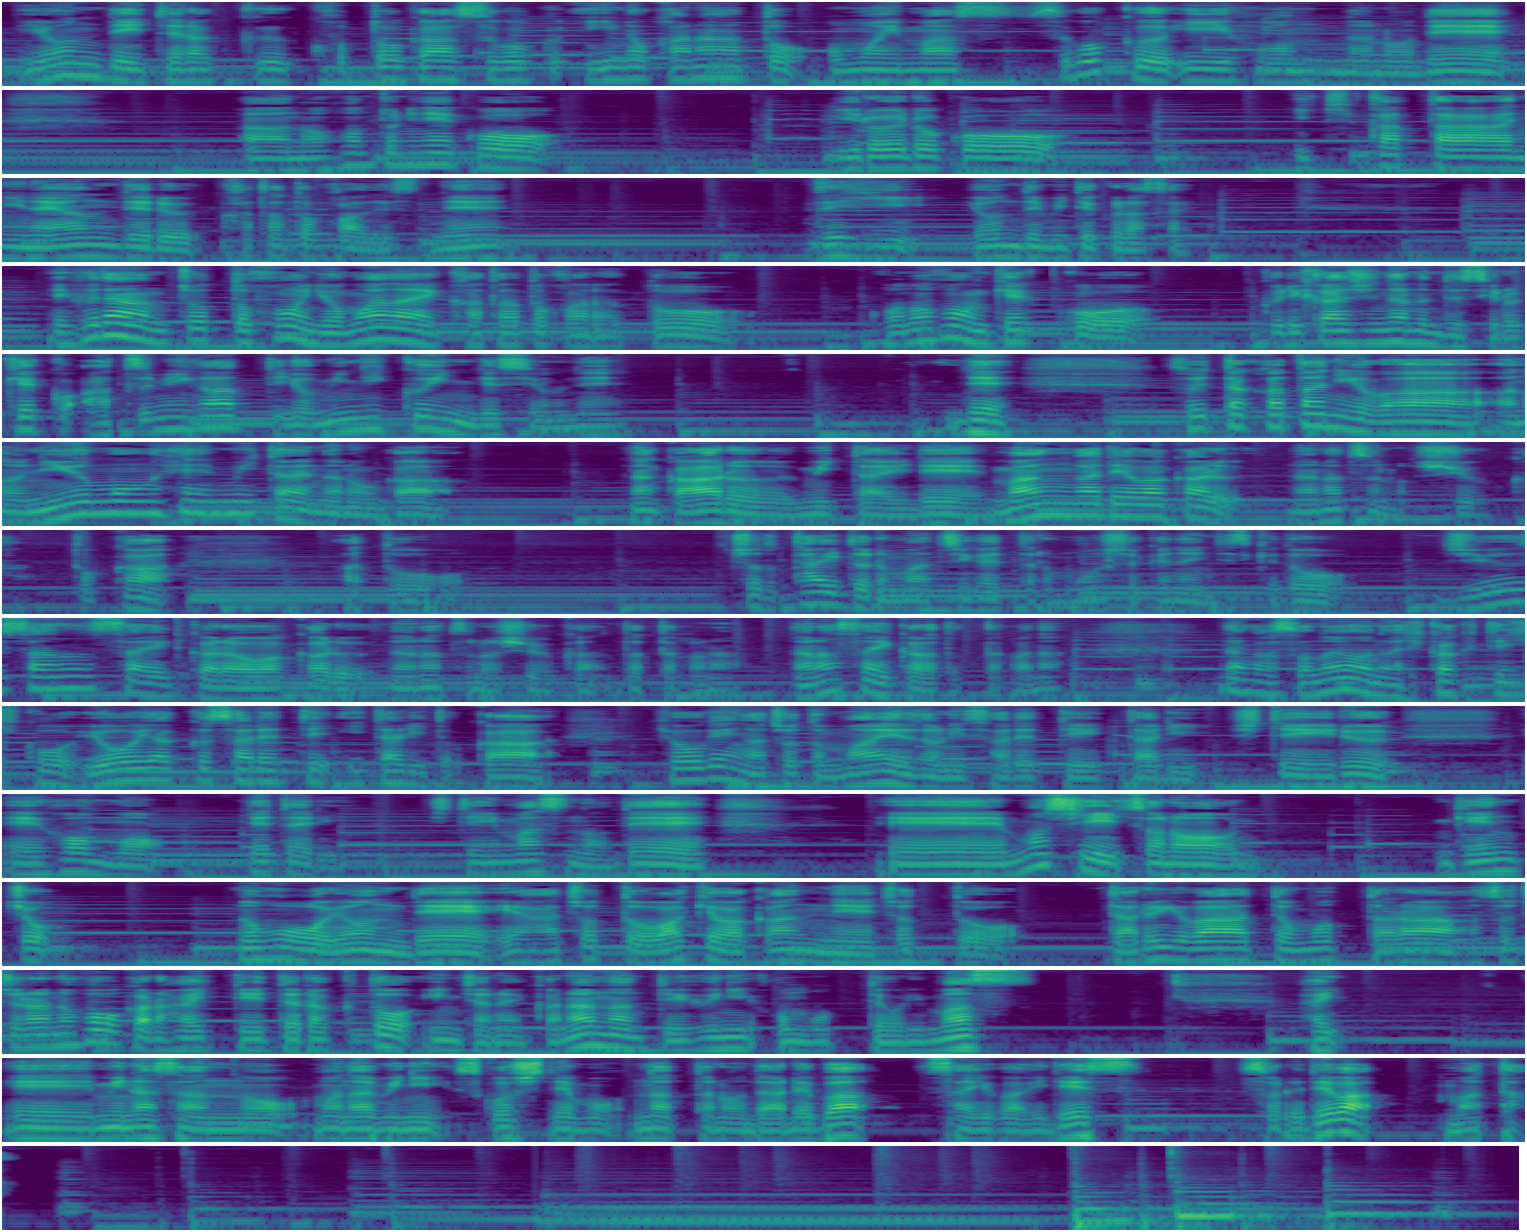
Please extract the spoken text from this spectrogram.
読んでいただくことがすごくいいのかなと思います。すごくいい本なので、あの、本当にね、こう、いろいろこう、生き方に悩んでる方とかですね、ぜひ読んでみてください。で、普段ちょっと本読まない方とかだと、この本結構繰り返しになるんですけど、結構厚みがあって読みにくいんですよね。で、そういった方には、あの、入門編みたいなのが、なんかあるみたいで、漫画でわかる7つの習慣とか、あと、ちょっとタイトル間違えたら申し訳ないんですけど、13歳からわかる7つの習慣だったかな ?7 歳からだったかな？なんかそのような比較的こう要約されていたりとか、表現がちょっとマイルドにされていたりしている、えー、本も出たりしていますので、えー、もしその原著の方を読んで、いや、ちょっとわけわかんねえ、ちょっとだるいわーって思ったら、そちらの方から入っていただくといいんじゃないかななんていうふうに思っております。はい。えー、皆さんの学びに少しでもなったのであれば幸いです。それではまた。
